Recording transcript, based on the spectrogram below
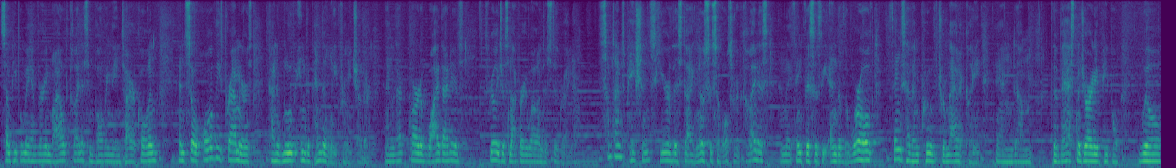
Some people may have very mild colitis involving the entire colon. And so all of these parameters kind of move independently from each other. And that part of why that is, is really just not very well understood right now. Sometimes patients hear this diagnosis of ulcerative colitis and they think this is the end of the world. Things have improved dramatically and um, the vast majority of people will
